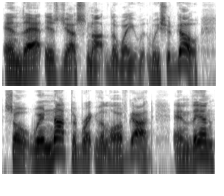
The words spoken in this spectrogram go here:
and that is just not the way we should go. So we're not to break the law of God. And then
